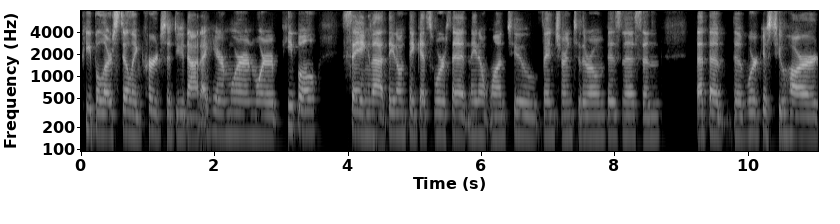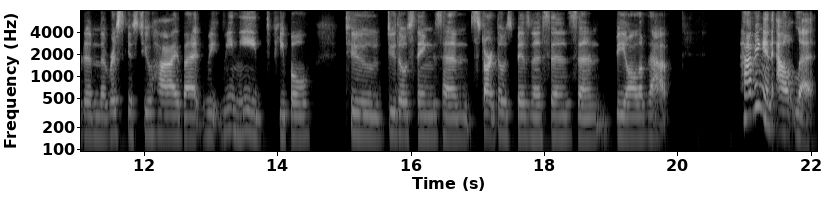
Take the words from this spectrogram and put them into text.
people are still encouraged to do that. I hear more and more people saying that they don't think it's worth it and they don't want to venture into their own business and that the the work is too hard and the risk is too high but we we need people to do those things and start those businesses and be all of that. Having an outlet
